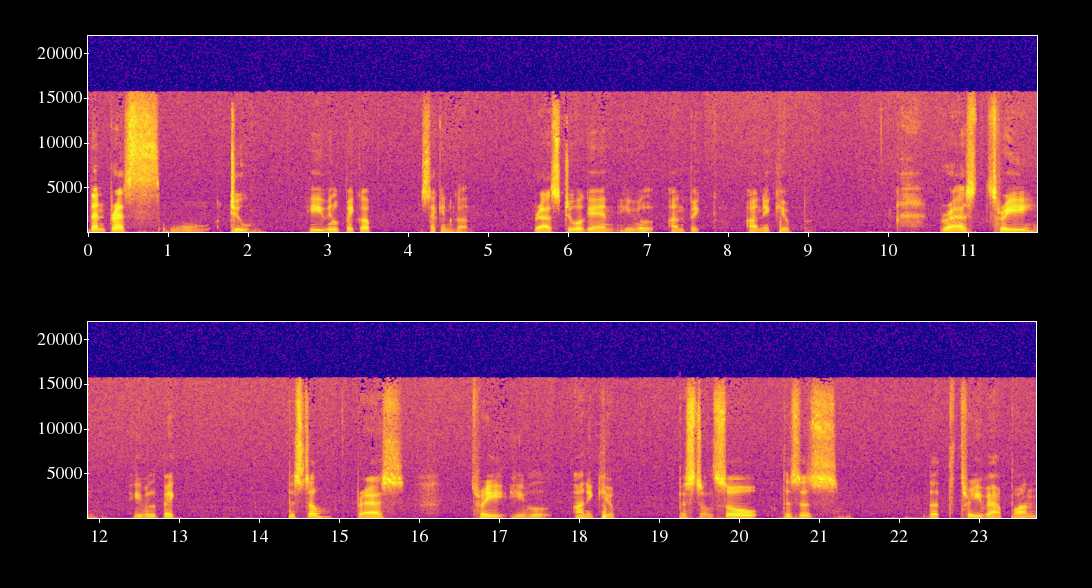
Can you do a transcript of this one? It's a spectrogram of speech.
Then press 2 he will pick up second gun. Press 2 again he will unpick unequip. Press 3 he will pick pistol. Press 3 he will unequip pistol. So this is the three weapon.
